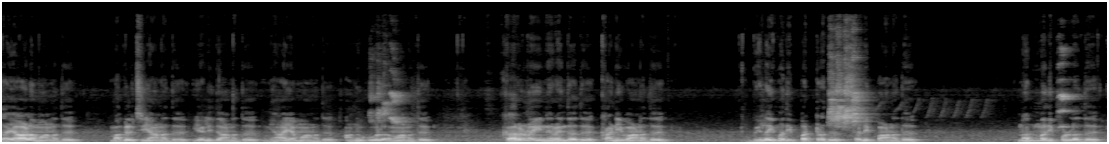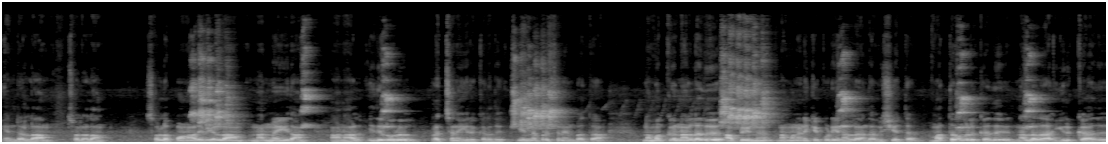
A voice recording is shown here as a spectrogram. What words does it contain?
தயாளமானது மகிழ்ச்சியானது எளிதானது நியாயமானது அனுகூலமானது கருணை நிறைந்தது கனிவானது விலைமதிப்பற்றது செழிப்பானது நன்மதிப்புள்ளது என்றெல்லாம் சொல்லலாம். சொல்லப்போனால் இவையெல்லாம் நன்மைதான். ஆனால் இதில் ஒரு பிரச்சனை இருக்கிறது. என்ன பிரச்சனைன்னு பார்த்தா நமக்கு நல்லது அப்படின்னு நம்ம நினைக்கக்கூடிய நல்ல அந்த விஷயத்த மற்றவங்களுக்கு அது நல்லதாக இருக்காது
